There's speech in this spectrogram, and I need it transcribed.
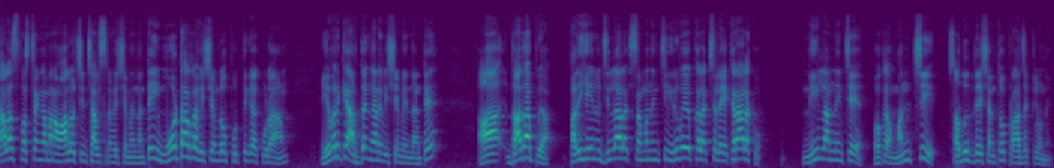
చాలా స్పష్టంగా మనం ఆలోచించాల్సిన విషయం ఏంటంటే ఈ మోటార్ల విషయంలో పూర్తిగా కూడా ఎవరికి అర్థం కాని విషయం ఏంటంటే ఆ దాదాపుగా పదిహేను జిల్లాలకు సంబంధించి ఇరవై ఒక్క లక్షల ఎకరాలకు నీళ్ళు అందించే ఒక మంచి సదుద్దేశంతో ప్రాజెక్టులు ఉన్నాయి.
